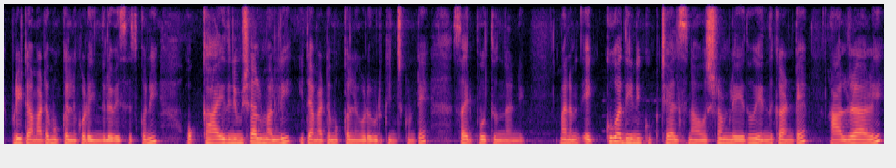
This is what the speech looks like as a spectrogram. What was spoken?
ఇప్పుడు ఈ టమాటా ముక్కల్ని కూడా ఇందులో వేసేసుకొని ఒక్క ఐదు నిమిషాలు మళ్ళీ ఈ టమాటా ముక్కల్ని కూడా ఉడికించుకుంటే సరిపోతుందండి. మనం ఎక్కువ దీన్ని కుక్ చేయాల్సిన అవసరం లేదు. ఎందుకంటే ఆల్రెడీ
